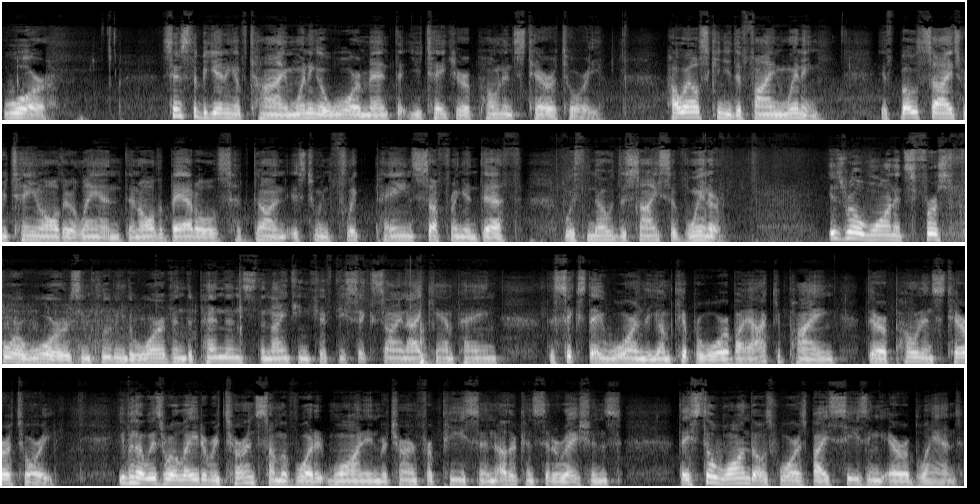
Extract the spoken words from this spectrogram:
War. Since the beginning of time, winning a war meant that you take your opponent's territory. How else can you define winning? If both sides retain all their land, then all the battles have done is to inflict pain, suffering, and death with no decisive winner. Israel won its first four wars, including the War of Independence, the 1956 Sinai Campaign, the Six Day War, and the Yom Kippur War, by occupying their opponent's territory. Even though Israel later returned some of what it won in return for peace and other considerations, they still won those wars by seizing Arab land.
